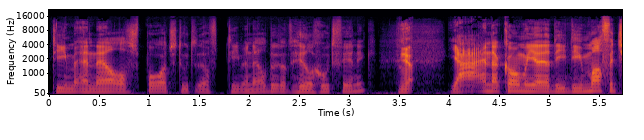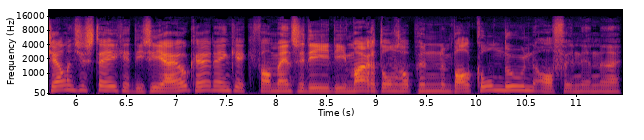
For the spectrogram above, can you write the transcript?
Team NL Sports doet of Team NL doet dat heel goed, vind ik. Ja. Ja, en dan komen je die, die maffe challenges tegen. Die zie jij ook, hè, denk ik. Van mensen die, die marathons op hun balkon doen. Of in een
